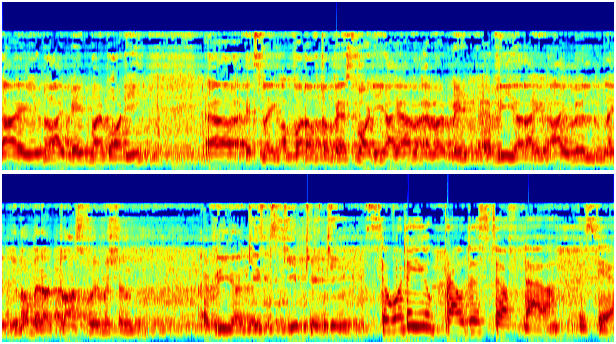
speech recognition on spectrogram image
I, you know, I made my body. Uh, it's like one of the best body I have ever made. Every year I, I will, like, you know, my transformation, every year it keep changing. So what are you proudest of now this year?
